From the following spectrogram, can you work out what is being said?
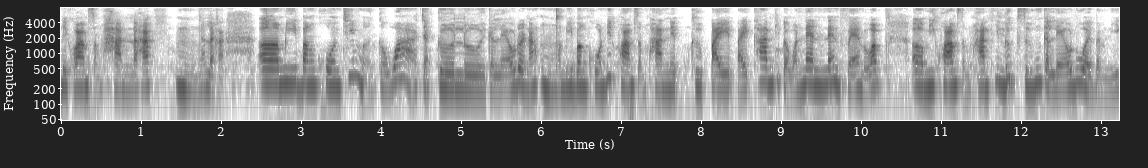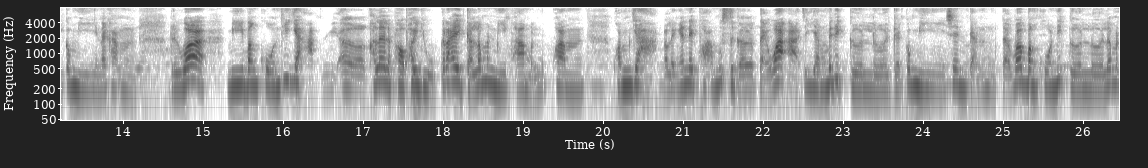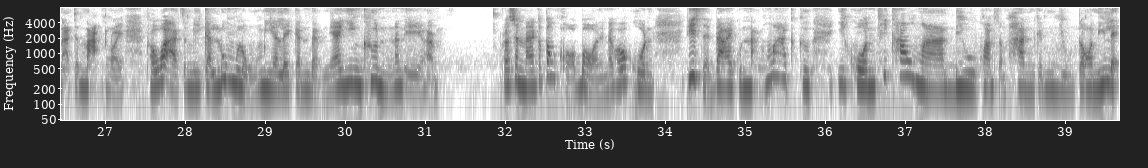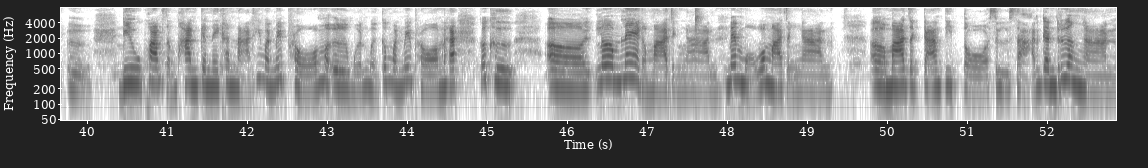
ในความสัมพันธ์นะคะ อืม นั่นแหละค่ะ เอ่อ มีบางคนที่เหมือนกับว่าจะเกินเลยกันแล้วด้วยนะ อืม มีบางคนที่ความสัมพันธ์เนี่ยคือไปไปขั้นที่แบบว่าแน่นแน่นแฟนแบบว่า เออมีความสัมพันธ์ที่ลึกซึ้งกันแล้วด้วยแบบนี้ก็มีนะคะ อืม หรือว่ามีบางคนที่อยากเออเขาเรียกอะไรพอพออยู่ใกล้กัน แล้วมันมีความเหมือนความความอยากอะไรเงี้ยในความรู้สึกเออแต่ว่าอาจจะยังไม่ได้เกินเลยกันก็มีเช่นกัน แต่ว่าบางคนที่เกินเลยแล้วมันอาจจะหนักหน่อย เพราะว่าอาจจะมีการลุ่มหลงมีอะไรกันแบบนี้ยิ่งขึ้นนั่นเองค่ะ เพราะฉะนั้นก็ต้องขอบอกเลยนะคะว่าคนที่เสียดายคุณหนักมากก็คืออีกคนที่เข้ามาดิวความสัมพันธ์กันอยู่ตอนนี้แหละเออดิวความสัมพันธ์กันในขณะที่มันไม่พร้อมเออเหมือนเหมือนก็มันไม่พร้อมนะคะ ก็คือเออเริ่มแรกอะมาจากงาน แม่หมอว่ามาจากงานเออมาจากการติดต่อสื่อสารกันเรื่องงาน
